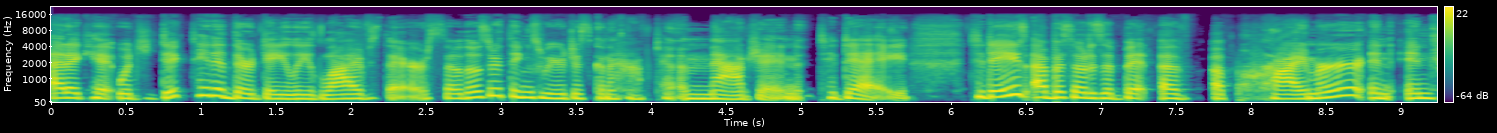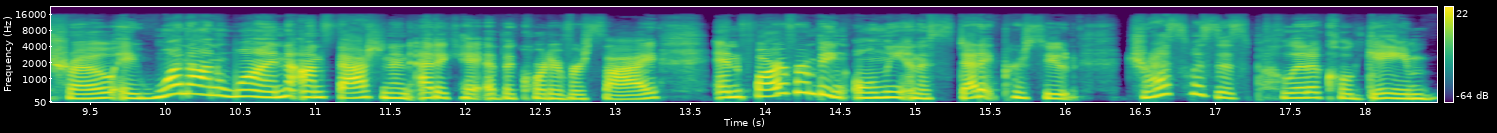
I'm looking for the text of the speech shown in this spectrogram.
etiquette which dictated their daily lives there. So, those are things we are just going to have to imagine today. Today's episode is a bit of a primer, an intro, a one on one on fashion and etiquette at the court of Versailles. And far from being only an aesthetic pursuit, dress was this political game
